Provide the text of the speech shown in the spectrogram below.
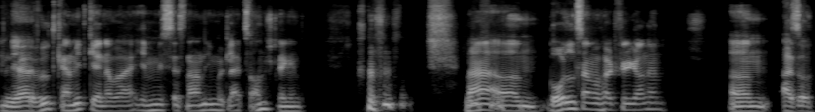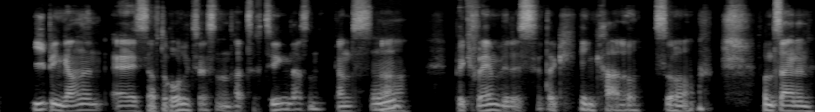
Ja, ich würde gerne mitgehen, aber eben ist es dann immer gleich zu anstrengend. Nein, ähm, Rodel sind wir halt viel gegangen. Ähm, also, ich bin gegangen, er ist auf der Rodel gesessen und hat sich ziehen lassen. Ganz Mhm. äh, bequem, wie das der King Carlo so von seinen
